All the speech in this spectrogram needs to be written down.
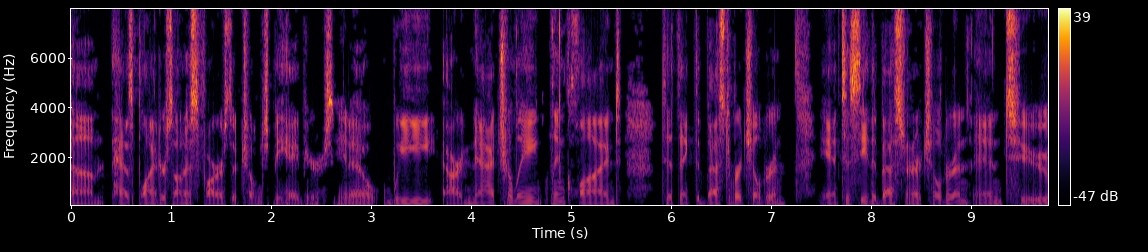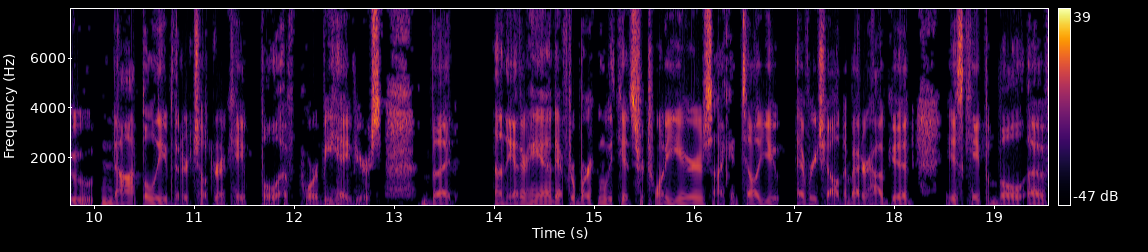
um, has blinders on as far as their children's behaviors. You know, we are naturally inclined to think the best of our children and to see the best in our children and to not believe that our children are capable of poor behaviors. But on the other hand, after working with kids for 20 years, I can tell you every child, no matter how good, is capable of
